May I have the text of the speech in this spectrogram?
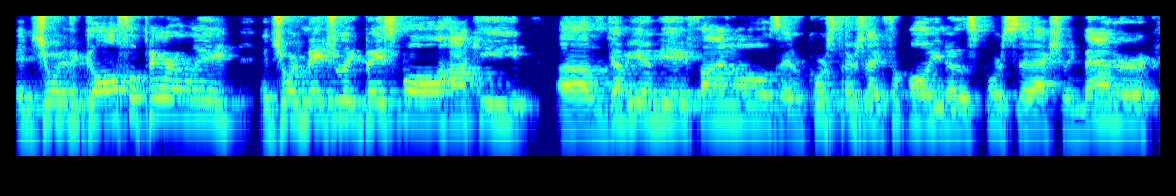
enjoy the golf apparently. Enjoy major league baseball hockey uh, the WNBA finals and of course thursday night football. You know the sports that actually matter.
